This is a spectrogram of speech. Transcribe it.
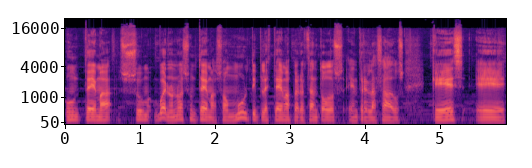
un tema, bueno, no es un tema, son múltiples temas, pero están todos entrelazados, que es eh,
